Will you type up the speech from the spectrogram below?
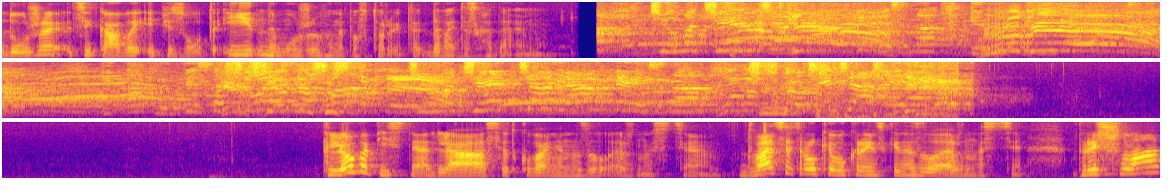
дуже цікавий епізод і не можу його не повторити. Давайте згадаємо. Руки! Чинча ясна, чума чинча Кльова пісня для святкування незалежності. 20 років української незалежності. Прийшла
